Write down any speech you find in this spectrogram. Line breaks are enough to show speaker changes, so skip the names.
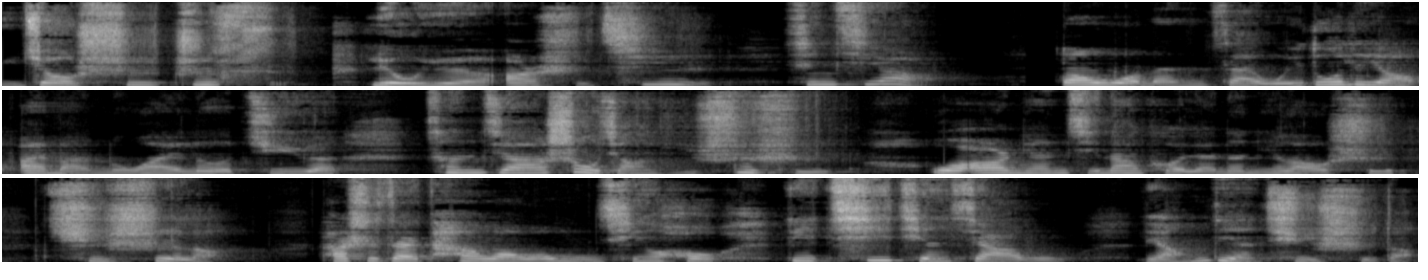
女教师之死。六月二十七日，星期二。当我们在维多利亚·艾玛努埃勒剧院参加授奖仪式时，我二年级那可怜的女老师去世了。她是在探望我母亲后第七天下午两点去世的。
